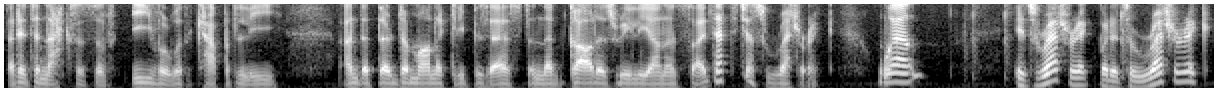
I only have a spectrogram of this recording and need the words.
that it's an axis of evil with a capital E and that they're demonically possessed and that God is really on his side. That's just rhetoric. Well, it's rhetoric, but it's a rhetoric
